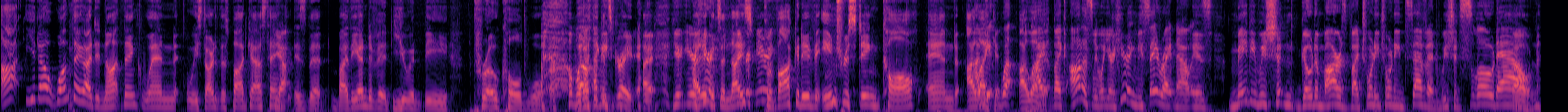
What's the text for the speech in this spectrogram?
Uh, you know, one thing I did not think when we started this podcast, Hank, Yeah. is that by the end of it, you would be pro Cold War. Well, I I think mean, it's great. I, you're- you're I think hearing- it's a nice, provocative, interesting call, and I, I like mean, it. Well, I love it. Like honestly, what you're hearing me say right now is maybe we shouldn't go to Mars by 2027. We should slow down Oh.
